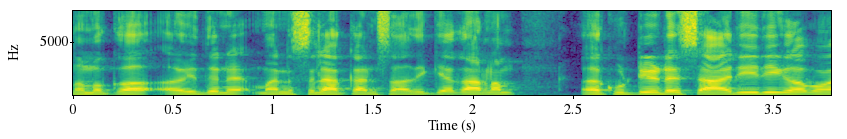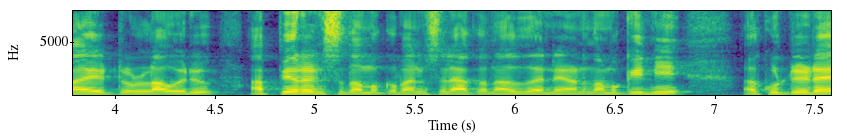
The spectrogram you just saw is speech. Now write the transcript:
നമുക്ക് ഇതിനെ മനസ്സിലാക്കാൻ സാധിക്കുക. കാരണം കുട്ടിയുടെ ശാരീരികമായിട്ടുള്ള ഒരു അപ്പിയറൻസ് നമുക്ക് മനസ്സിലാക്കുന്നത് തന്നെയാണ്. നമുക്കിനി കുട്ടിയുടെ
